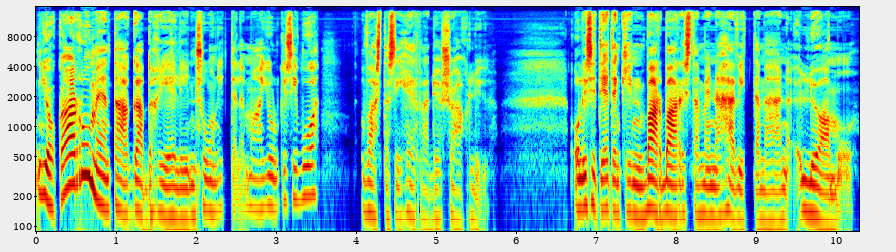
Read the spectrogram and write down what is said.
Joka rumentaa Gabrielin suunnittelemaa julkisivua, vastasi herra de Charlie. Olisi tietenkin barbaarista mennä hävittämään Le Amour.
